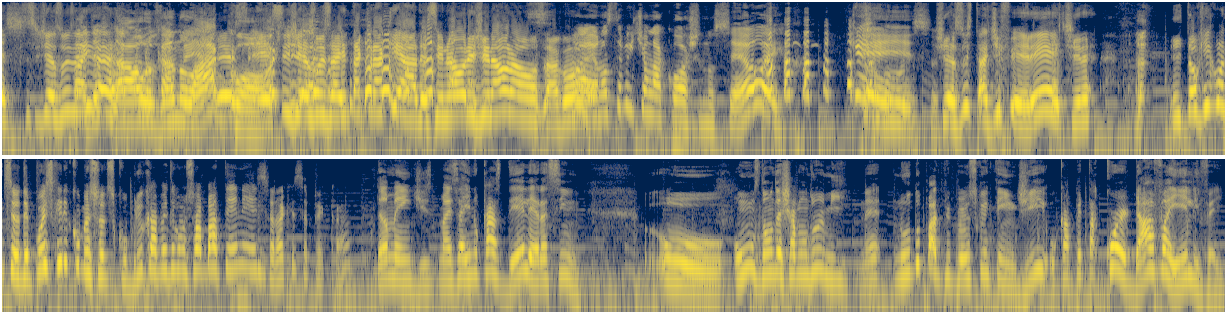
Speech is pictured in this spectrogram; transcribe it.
isso? Esse Jesus aí é- Tá no usando cabelo. Lacoste. esse, esse Jesus aí tá craqueado, esse não é original não, sacou? Ué, eu não sabia que tinha um Lacoste no céu, ué. Que isso? Jesus tá diferente, né? Então o que aconteceu? Depois que ele começou a descobrir, o capeta começou a bater nele. Será que isso é pecado? Também diz, mas aí no caso dele era assim, o uns não deixavam dormir, né? No do Padre menos que eu entendi, o capeta acordava ele, velho.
